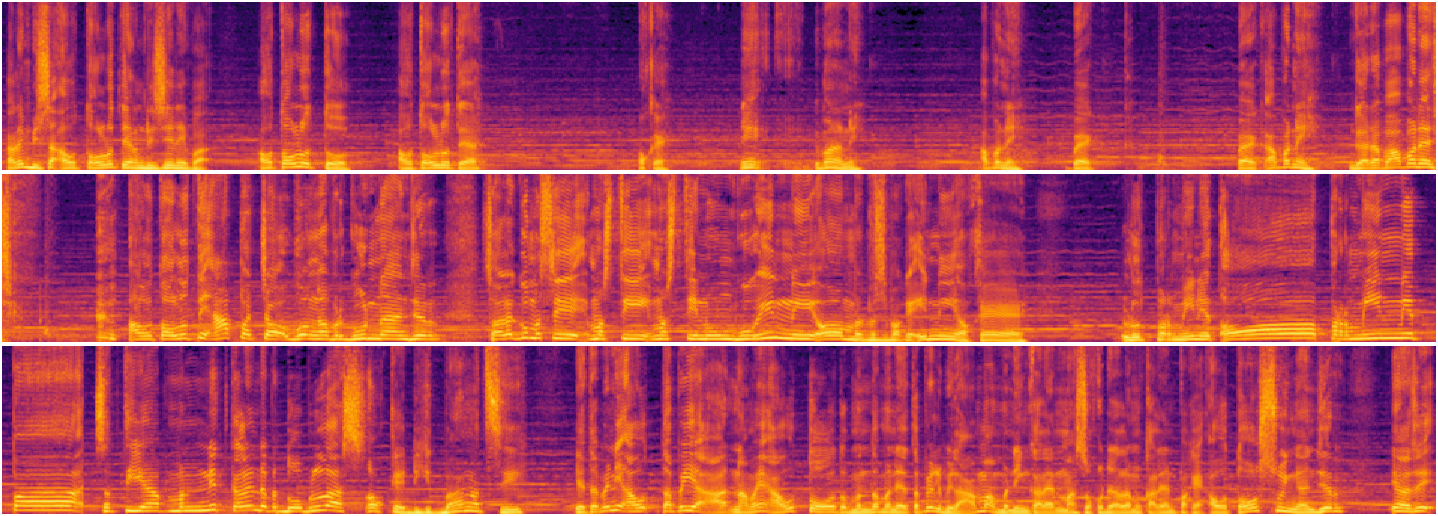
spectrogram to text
kalian bisa auto loot yang di sini, Pak. Auto loot tuh. Auto loot ya. Oke. Okay. Nih, gimana nih? Apa nih? Back. Back. Apa nih? Gak ada apa-apa deh. auto loot nih apa cok? Gue nggak berguna anjir. Soalnya gue mesti mesti mesti nunggu ini. Oh mesti pakai ini oke. Okay. loot per menit oh per menit pak. Setiap menit kalian dapat 12 oke okay, dikit banget sih. Ya tapi ini auto tapi ya namanya auto teman-teman ya. Tapi lebih lama mending kalian masuk ke dalam kalian pakai auto swing anjir. Ya sih?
